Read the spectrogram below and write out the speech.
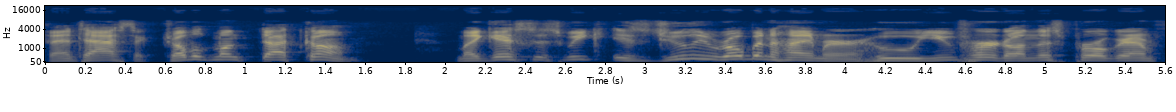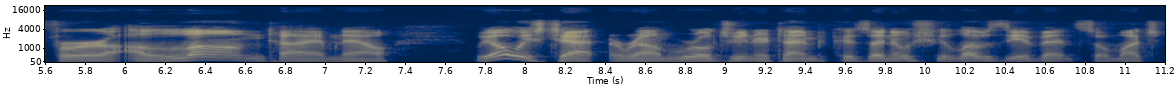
Fantastic. TroubledMonk.com. My guest this week is Julie Robenhymer, who you've heard on this program for a long time now. We always chat around World Junior time because I know she loves the event so much.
